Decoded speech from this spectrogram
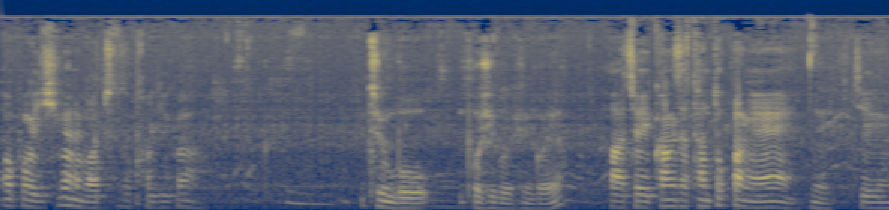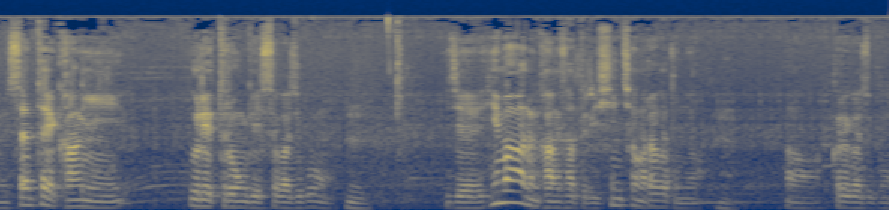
아빠가 이 시간에 맞춰서 가기가 지금 뭐 보시고 계신 거예요? 아 저희 강사 단톡방에 네. 지금 센터에 강의 의뢰 들어온 게 있어가지고 음. 이제 희망하는 강사들이 신청을 하거든요. 어 그래가지고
